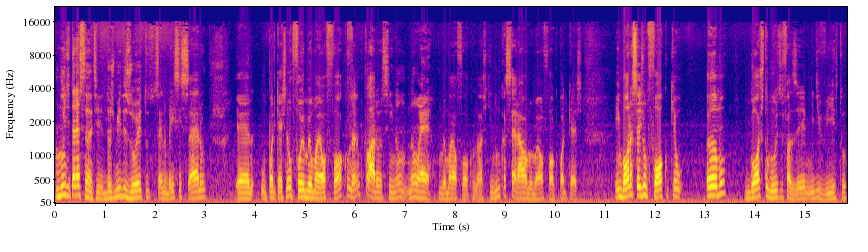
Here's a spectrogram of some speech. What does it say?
muito interessante. 2018, sendo bem sincero, é, o podcast não foi o meu maior foco, né? Claro, assim, não, não é o meu maior foco. Acho que nunca será o meu maior foco podcast. Embora seja um foco que eu amo, gosto muito de fazer, me divirto.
